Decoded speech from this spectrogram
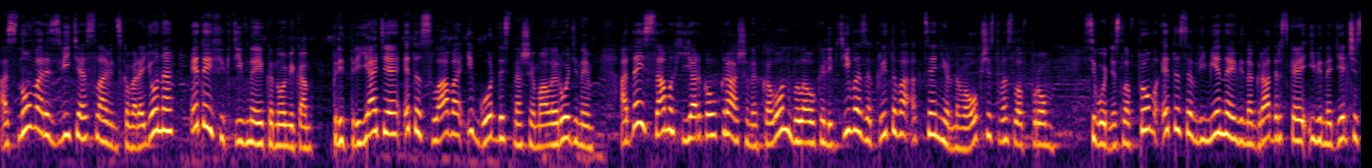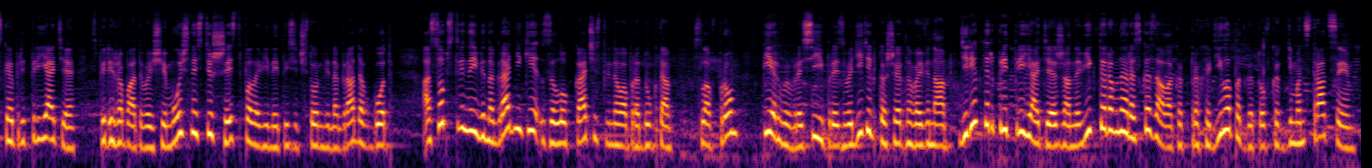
Основа развития Славянского района – это эффективная экономика. Предприятие – это слава и гордость нашей малой родины. Одна из самых ярко украшенных колонн была у коллектива закрытого акционерного общества «Славпром». Сегодня «Славпром» – это современное виноградарское и винодельческое предприятие с перерабатывающей мощностью 6,5 тысяч тонн винограда в год. А собственные виноградники – залог качественного продукта. «Славпром» первый в России производитель кошерного вина. Директор предприятия Жанна Викторовна рассказала, как проходила подготовка к демонстрации.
